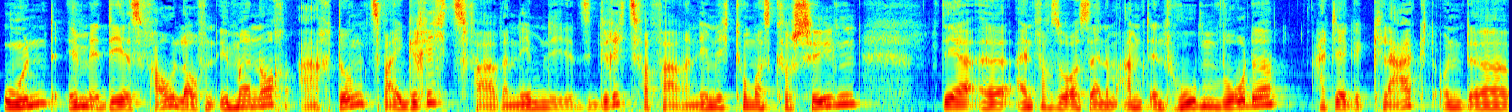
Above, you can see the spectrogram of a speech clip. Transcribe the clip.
Und im DSV laufen immer noch, Achtung, zwei Gerichtsfahren, nämlich, Gerichtsverfahren, nämlich Thomas Kirschilgen, der äh, einfach so aus seinem Amt enthoben wurde, hat ja geklagt und äh,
